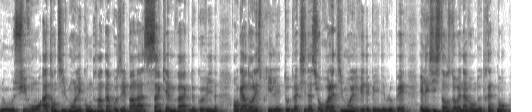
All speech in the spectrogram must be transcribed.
Nous suivrons attentivement les contraintes imposées par la cinquième vague de Covid en gardant à l'esprit les taux de vaccination relativement élevés des pays développés et l'existence dorénavant de traitements.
